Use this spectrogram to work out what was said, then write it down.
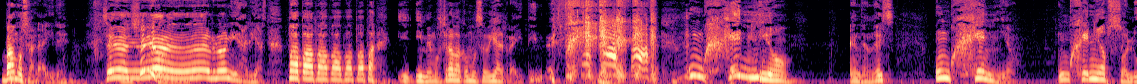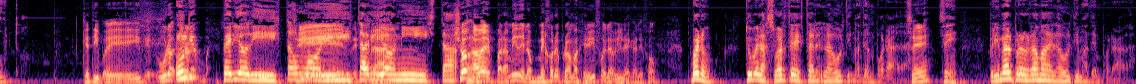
Vamos al aire. Señor, Ronnie Arias. Pa, pa, pa, pa, pa, pa, pa. Y, y me mostraba cómo subía el rating. un genio. ¿Entendés? Un genio. Un genio absoluto. ¿Qué tipo? Eh, eh, uno- Un yo- periodista, humorista, guionista. Yo, a ver, para mí de los mejores programas que vi fue La Biblia de Calefón. Bueno, tuve la suerte de estar en la última temporada. ¿Sí? Sí. Primer programa de la última temporada.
